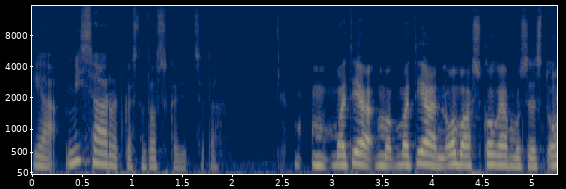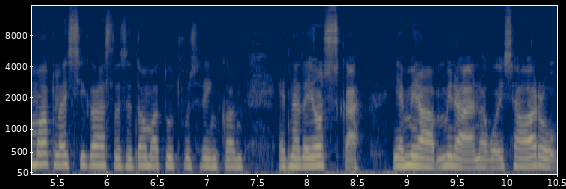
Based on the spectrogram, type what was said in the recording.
ja mis sa arvad, kas nad oskasid seda? Ma tea, ma tean omast kogemusest, oma klassikaaslased, oma tutvusringkond, et nad ei oska ja mina, mina nagu ei saa aru,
